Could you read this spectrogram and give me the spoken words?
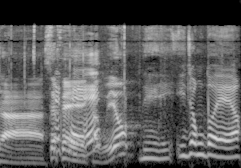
자, 세 세팩 팩. 하고요. 네, 이 정도예요.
